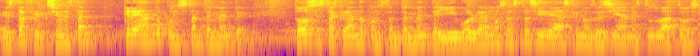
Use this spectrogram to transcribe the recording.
esta fricción, están creando constantemente. Todo se está creando constantemente y volvemos a estas ideas que nos decían estos vatos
